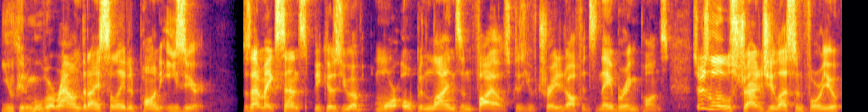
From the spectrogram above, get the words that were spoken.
you can move around an isolated pawn easier. Does that make sense? Because you have more open lines and files because you've traded off its neighboring pawns. So there's a little strategy lesson for you.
